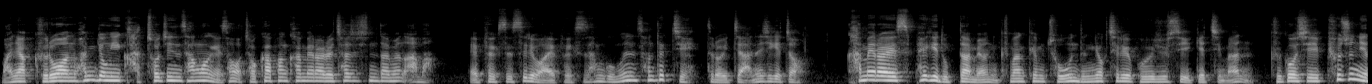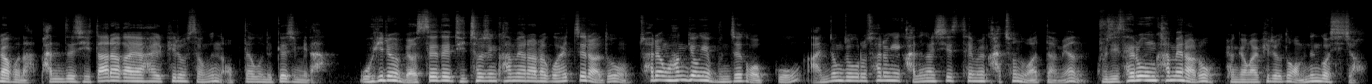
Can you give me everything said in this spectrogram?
만약 그러한 환경이 갖춰진 상황에서 적합한 카메라를 찾으신다면 아마 FX3와 FX30은 선택지에 들어있지 않으시겠죠. 카메라의 스펙이 높다면 그만큼 좋은 능력치를 보여줄 수 있겠지만 그것이 표준이라거나 반드시 따라가야 할 필요성은 없다고 느껴집니다. 오히려 몇 세대 뒤처진 카메라라고 할지라도 촬영 환경에 문제가 없고 안정적으로 촬영이 가능한 시스템을 갖춰 놓았다면 굳이 새로운 카메라로 변경할 필요도 없는 것이죠.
